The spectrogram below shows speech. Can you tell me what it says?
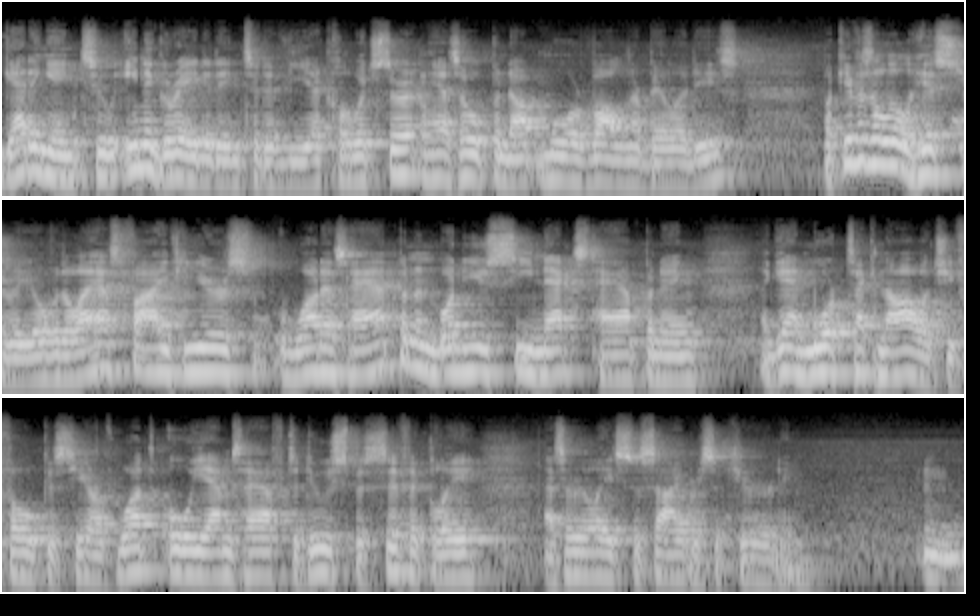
getting into, integrated into the vehicle, which certainly has opened up more vulnerabilities. But give us a little history. Over the last five years, what has happened and what do you see next happening again, more technology focus here of what OEMs have to do specifically as it relates to cybersecurity. Mm.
